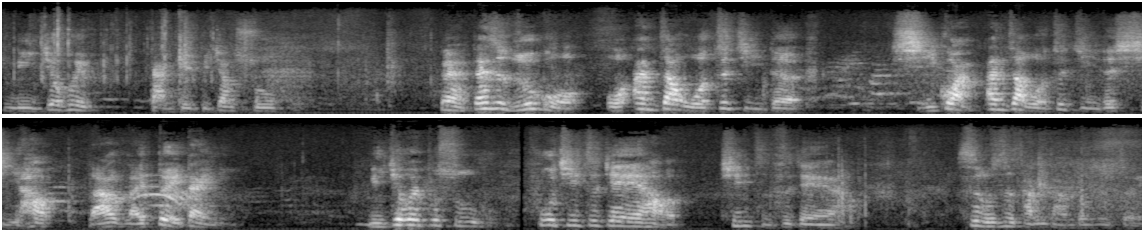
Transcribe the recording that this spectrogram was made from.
你就会感觉比较舒服。对，但是如果我按照我自己的习惯，按照我自己的喜好，然后来对待你，你就会不舒服。夫妻之间也好，亲子之间也好，是不是常常都是这样？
